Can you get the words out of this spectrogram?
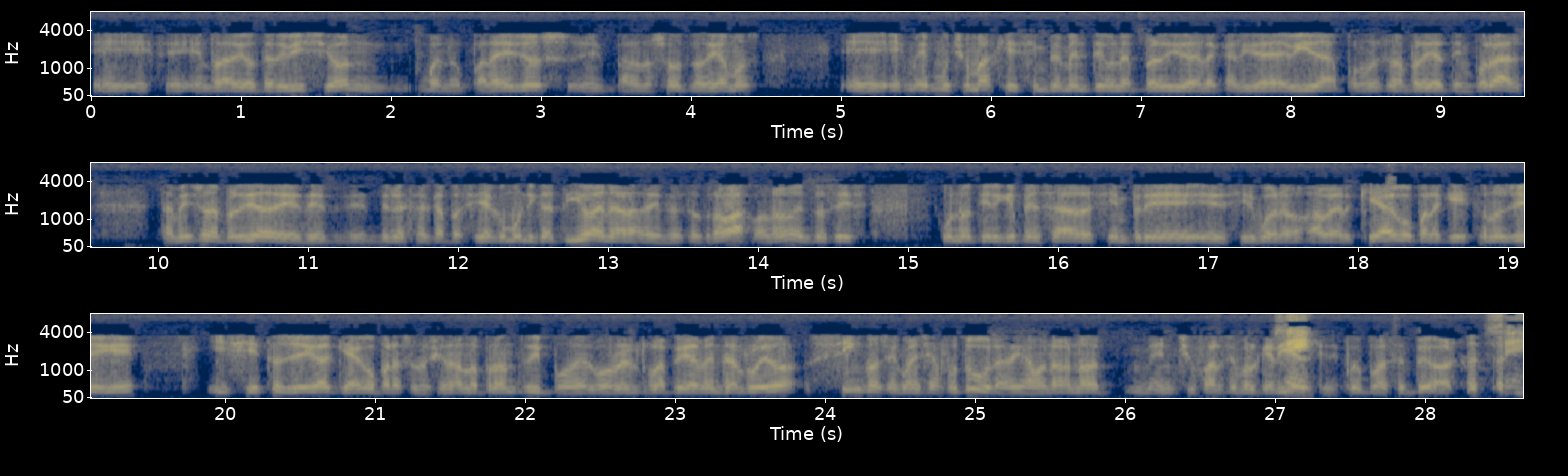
eh, este, en radio o televisión, bueno, para ellos, eh, para nosotros, digamos, eh, es, mucho más que simplemente una pérdida de la calidad de vida, por lo menos una pérdida temporal. También es una pérdida de, de- de- de nuestra capacidad comunicativa en aras de nuestro trabajo, ¿no? Entonces, uno tiene que pensar siempre, eh, decir, bueno, a ver, ¿qué hago para que esto no llegue? Y si esto llega, ¿qué hago para solucionarlo pronto y poder volver rápidamente al ruedo sin consecuencias futuras, digamos, no, no enchufarse porquerías Sí. que después puede ser peor. Sí,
